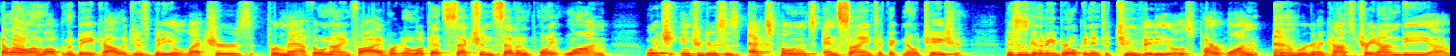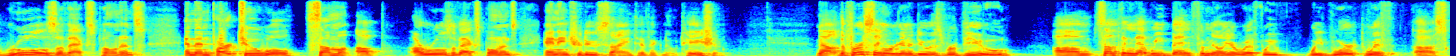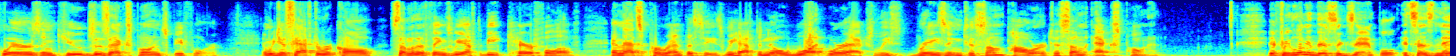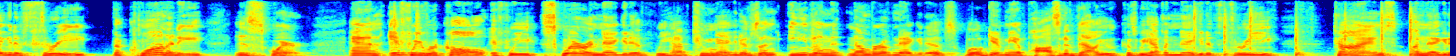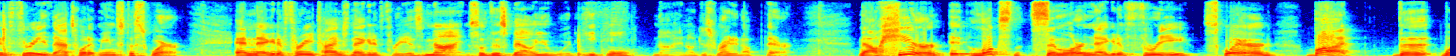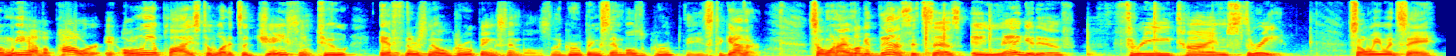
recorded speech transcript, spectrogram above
Hello, and welcome to Bay College's video lectures for Math 095. We're going to look at section 7.1, which introduces exponents and scientific notation. This is going to be broken into two videos. Part one, we're going to concentrate on the uh, rules of exponents. And then part two, we'll sum up our rules of exponents and introduce scientific notation. Now, the first thing we're going to do is review um, something that we've been familiar with. We've, we've worked with uh, squares and cubes as exponents before. And we just have to recall some of the things we have to be careful of. And that's parentheses. We have to know what we're actually raising to some power, to some exponent. If we look at this example, it says negative 3, the quantity is squared. And if we recall, if we square a negative, we have two negatives. An even number of negatives will give me a positive value, because we have a negative 3 times a negative 3. That's what it means to square. And negative 3 times negative 3 is 9. So this value would equal 9. I'll just write it up there. Now here, it looks similar, negative 3 squared. But the, when we have a power, it only applies to what it's adjacent to if there's no grouping symbols. The grouping symbols group these together. So when I look at this, it says a negative 3 times 3. So we would say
